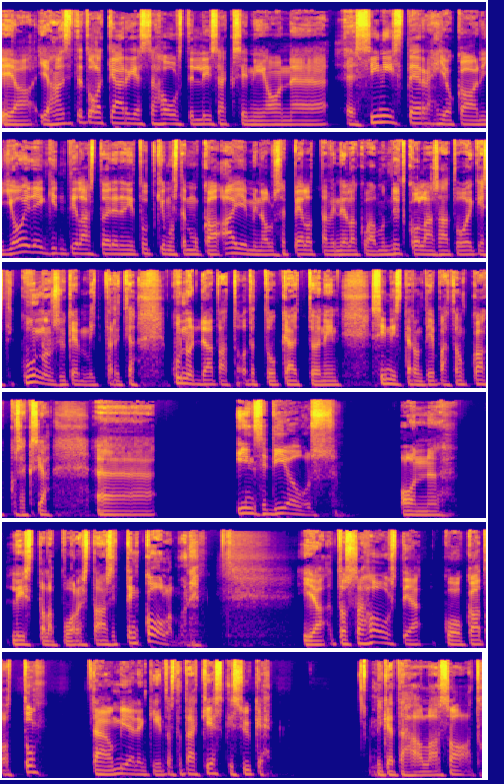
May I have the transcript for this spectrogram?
Ja, ja hän sitten tuolla kärjessä hostin lisäksi niin on eh, Sinister, joka on joidenkin tilastoiden ja tutkimusten mukaan aiemmin ollut se pelottavin elokuva, mutta nyt kun ollaan saatu oikeasti kunnon sykemittarit ja kunnon datat otettu käyttöön, niin Sinister on tipahtanut kakkoseksi ja eh, Insidious on listalla puolestaan sitten kolmonen. Ja tuossa hostia, kun on katsottu, tämä on mielenkiintoista, tämä keskisyke, mikä tähän ollaan saatu.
